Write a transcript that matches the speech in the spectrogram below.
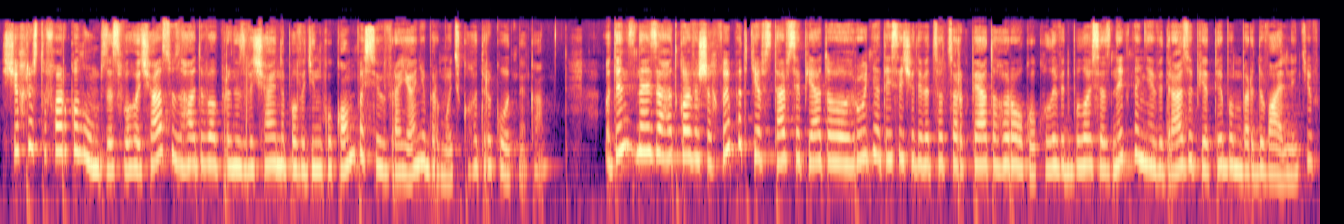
Ще Христофор Колумб за свого часу згадував про незвичайну поведінку компасів в районі Бермудського трикутника. Один з найзагадковіших випадків стався 5 грудня 1945 року, коли відбулося зникнення відразу п'яти бомбардувальників,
